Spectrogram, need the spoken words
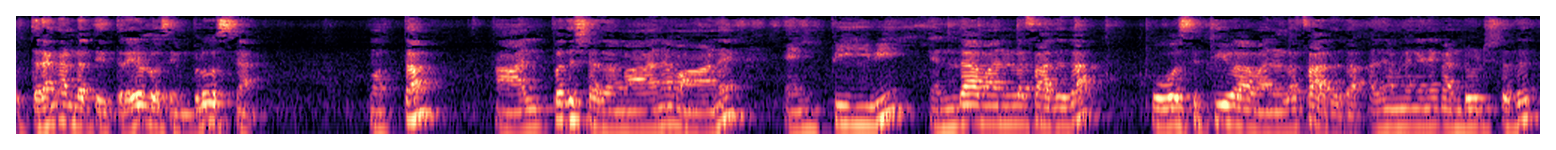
ഉത്തരം കണ്ടെത്തി. ഇത്രയേ ഉള്ളൂ. സിമ്പിൾ ക്വസ്റ്റ്യൻ മൊത്തം നാൽപ്പത് ശതമാനമാണ് എൻ പി വി എന്താവാനുള്ള സാധ്യത? പോസിറ്റീവ് ആവാനുള്ള സാധ്യത. അത് നമ്മൾ എങ്ങനെ കണ്ടുപിടിച്ചത്?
